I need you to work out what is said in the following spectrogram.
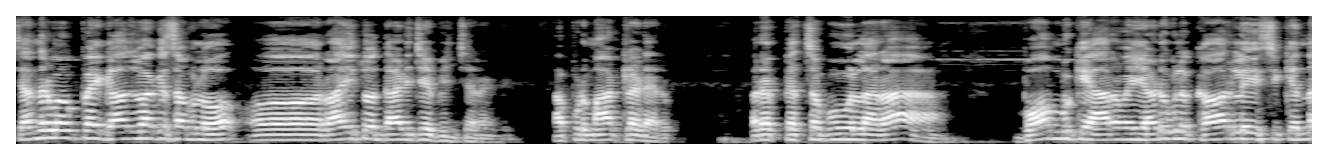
చంద్రబాబుపై గాజువాక సభలో రాయితో దాడి చేపించారండి. అప్పుడు మాట్లాడారు. అరే పెచ్చ పువ్వులారా బాంబుకి అరవై అడుగులు కారులు వేసి కింద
